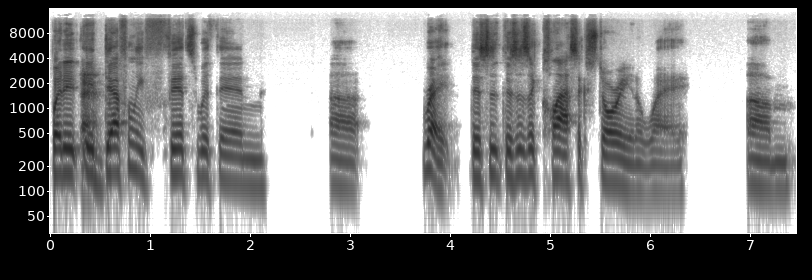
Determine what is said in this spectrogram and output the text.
but it, Yeah. it definitely fits within uh right this is this is a classic story in a way um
